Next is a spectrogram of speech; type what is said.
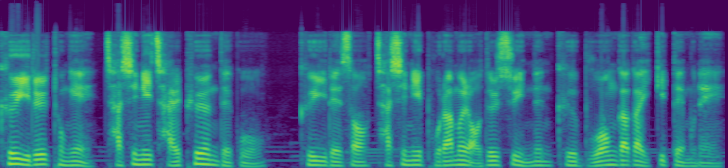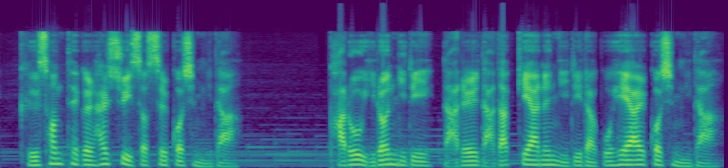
그 일을 통해 자신이 잘 표현되고 그 일에서 자신이 보람을 얻을 수 있는 그 무언가가 있기 때문에 그 선택을 할 수 있었을 것입니다. 바로 이런 일이 나를 나답게 하는 일이라고 해야 할 것입니다.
